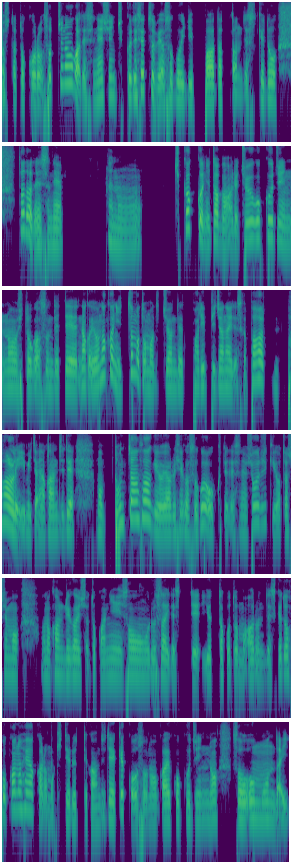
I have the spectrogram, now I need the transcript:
越したところ、そっちの方がですね、新築で設備はすごい立派だったんですけど、ただですね、あの、近くに多分あれ中国人の人が住んでて、なんか夜中にいつも友達呼んでパリピじゃないですか、パーパーリーみたいな感じで、もうどんちゃん騒ぎをやる日がすごい多くてですね、正直私もあの管理会社とかに騒音うるさいですって言ったこともあるんですけど、他の部屋からも来てるって感じで、結構その外国人の騒音問題っ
